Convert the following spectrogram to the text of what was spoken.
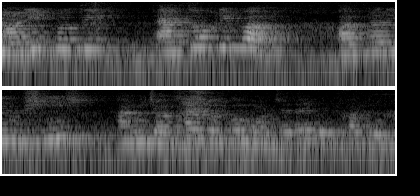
নারীর প্রতি এত কৃপা। আপনার এই উষ্ণিস আমি যথাযোগ্য মর্যাদায় রক্ষা করব।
